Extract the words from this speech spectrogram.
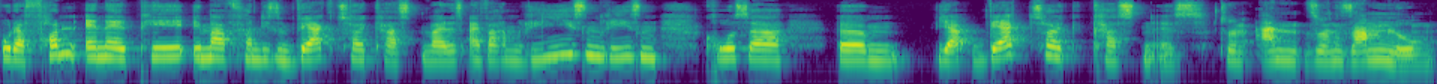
oder von NLP immer von diesem Werkzeugkasten, weil es einfach ein riesen, riesengroßer ähm, ja, Werkzeugkasten ist. So, ein An so eine Sammlung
